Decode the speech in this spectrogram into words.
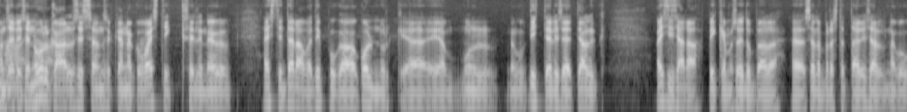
on sellise Aa, nurga all, siis see on niisugune nagu vastik, selline hästi terava tipuga kolmnurk ja, ja mul nagu tihti oli see, et jalg väsis ära pikema sõidu peale, äh, sellepärast et ta oli seal nagu,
